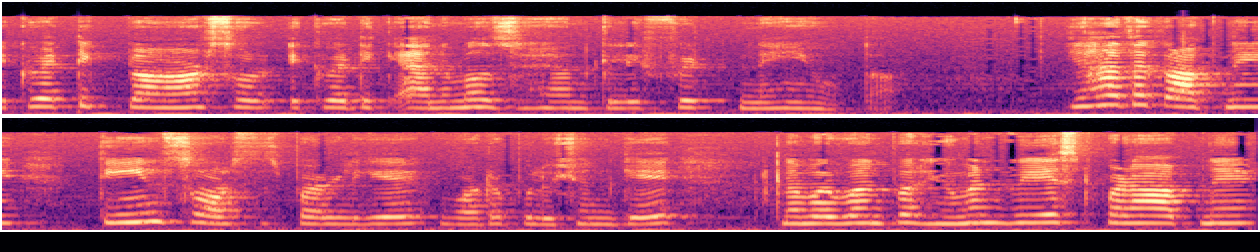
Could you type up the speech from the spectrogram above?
इक्वेटिक प्लांट्स और इक्वेटिक एनिमल्स जो हैं, उनके लिए फिट नहीं होता। यहाँ तक आपने तीन सोर्सेज पढ़ लिए वाटर पोल्यूशन के। नंबर वन पर ह्यूमन वेस्ट पढ़ा आपने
